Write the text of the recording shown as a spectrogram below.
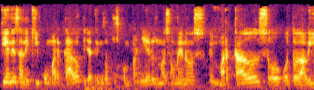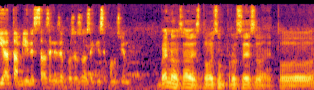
tienes al equipo marcado, que ya tienes a tus compañeros más o menos eh, marcados o, o, todavía también estás en ese proceso de seguirse conociendo? Bueno, sabes, todo es un proceso, todo,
